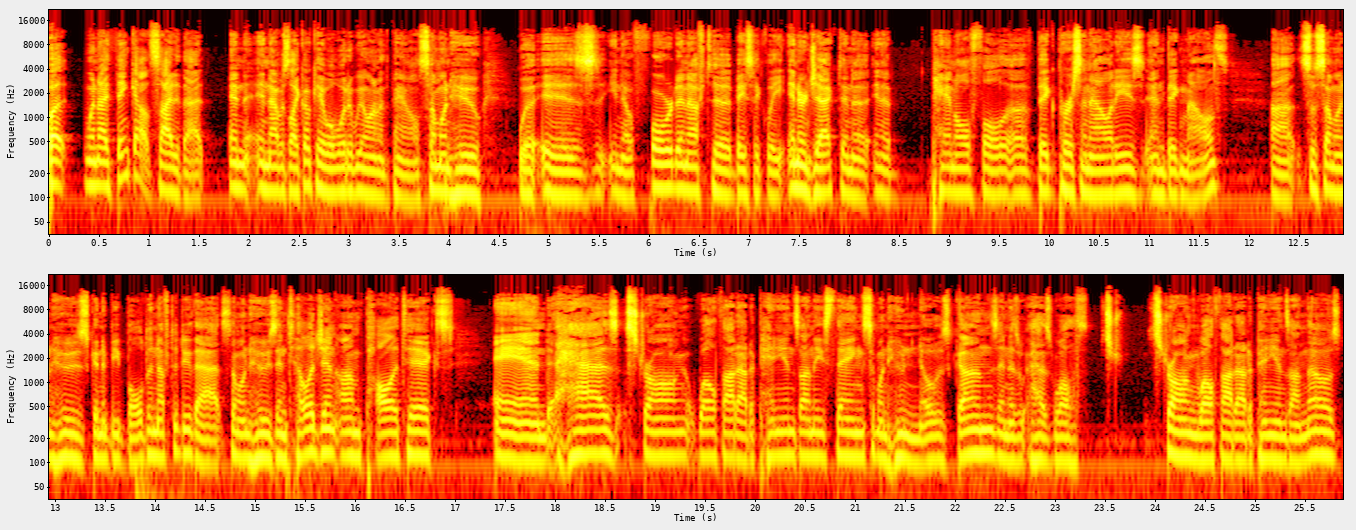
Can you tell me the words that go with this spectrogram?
But when I think outside of that, and and I was like, okay, well, what do we want at the panel? Someone who is you know forward enough to basically interject in a in a panel full of big personalities and big mouths. Uh, so someone who's going to be bold enough to do that, someone who's intelligent on politics and has strong, well thought out opinions on these things, someone who knows guns and is, has well st- strong, well thought out opinions on those.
